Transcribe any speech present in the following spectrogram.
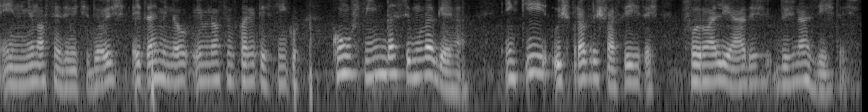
em 1922 e terminou em 1945 com o fim da Segunda Guerra em que os próprios fascistas foram aliados dos nazistas.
